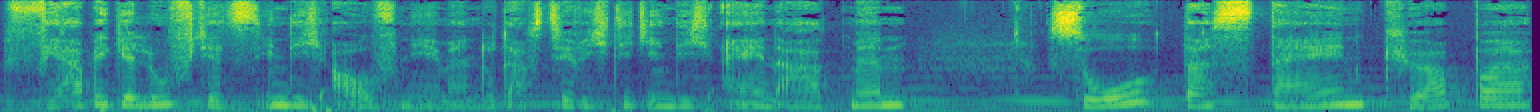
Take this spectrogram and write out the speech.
färbige Luft jetzt in dich aufnehmen. Du darfst sie richtig in dich einatmen so dass dein Körper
